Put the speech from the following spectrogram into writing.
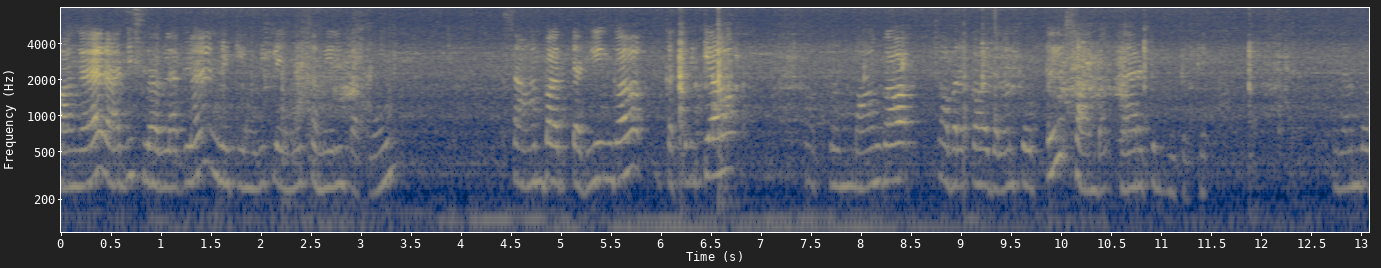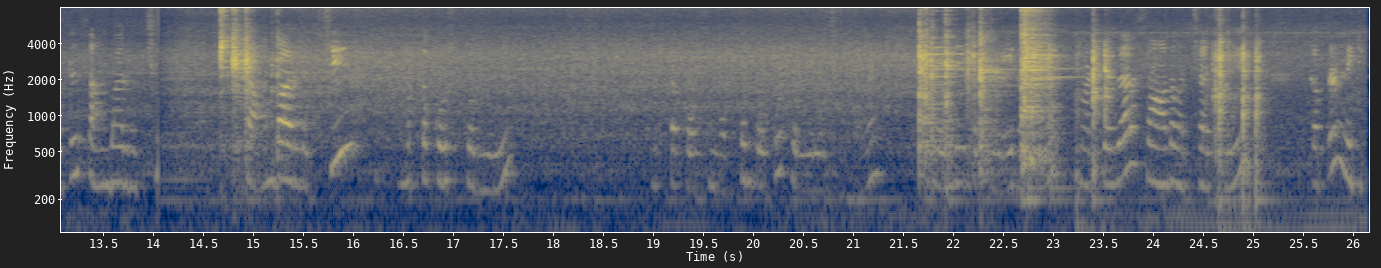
வாங்க ராஜேஸ்வரா விழாக்கில் இன்னைக்கு எங்கள் வீட்டில் என்ன சமையல்னு பார்ப்போம். சாம்பார் தடியங்காய் கத்திரிக்காய் அப்புறம் மாங்காய் அவரைக்காய் இதெல்லாம் போட்டு சாம்பார் கேரட்டு போட்டிருக்கேன். இதெல்லாம் போட்டு சாம்பார் வச்சு சாம்பார் வச்சு முட்டைக்கோஸ் பொரியல். முட்டைக்கோஸ் மொத்தம் போட்டு பொரியல் வச்சுருக்கேன் அடுத்ததாக சாதம் வச்சாச்சு. அதுக்கப்புறம் இன்னைக்கு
